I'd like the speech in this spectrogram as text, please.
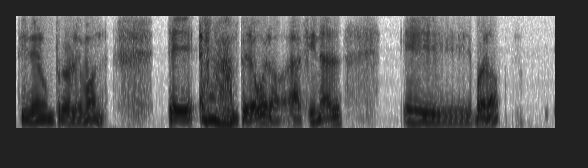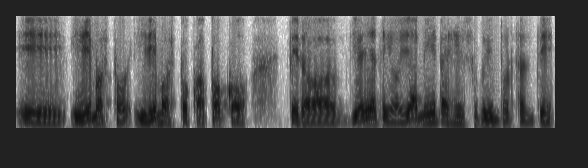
tienen un problemón. Eh, pero bueno, al final, eh, bueno, eh, iremos, iremos poco a poco, pero yo ya te digo, ya a mí me parece súper importante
